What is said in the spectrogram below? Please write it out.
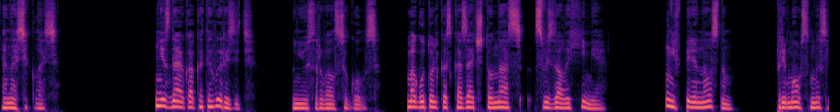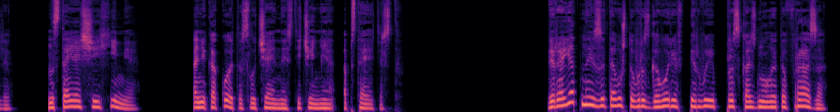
Она осеклась. Не знаю, как это выразить. У нее срывался голос. Могу только сказать, что нас связала химия. Не в переносном, в прямом смысле. Настоящая химия, а не какое-то случайное стечение обстоятельств. Вероятно, из-за того, что в разговоре впервые проскользнула эта фраза,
